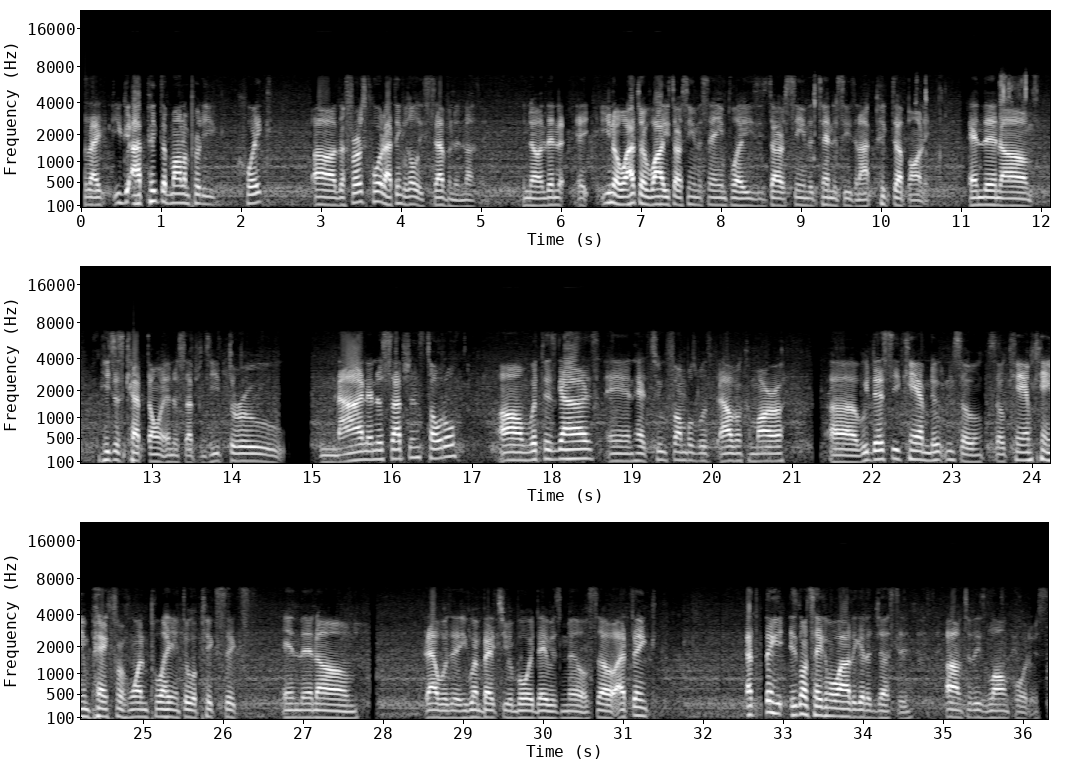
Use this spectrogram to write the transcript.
like you, I picked up on him pretty quick. Uh, the first quarter, I think was only seven to nothing. You know, and then it, you know after a while, you start seeing the same plays, you start seeing the tendencies, and I picked up on it. And then um, he just kept throwing interceptions. He threw nine interceptions total um, with his guys, and had two fumbles with Alvin Kamara. Uh, we did see Cam Newton, so so Cam came back for one play and threw a pick six, and then um, that was it. He went back to your boy Davis Mills. So I think I think it's gonna take him a while to get adjusted um, to these long quarters.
